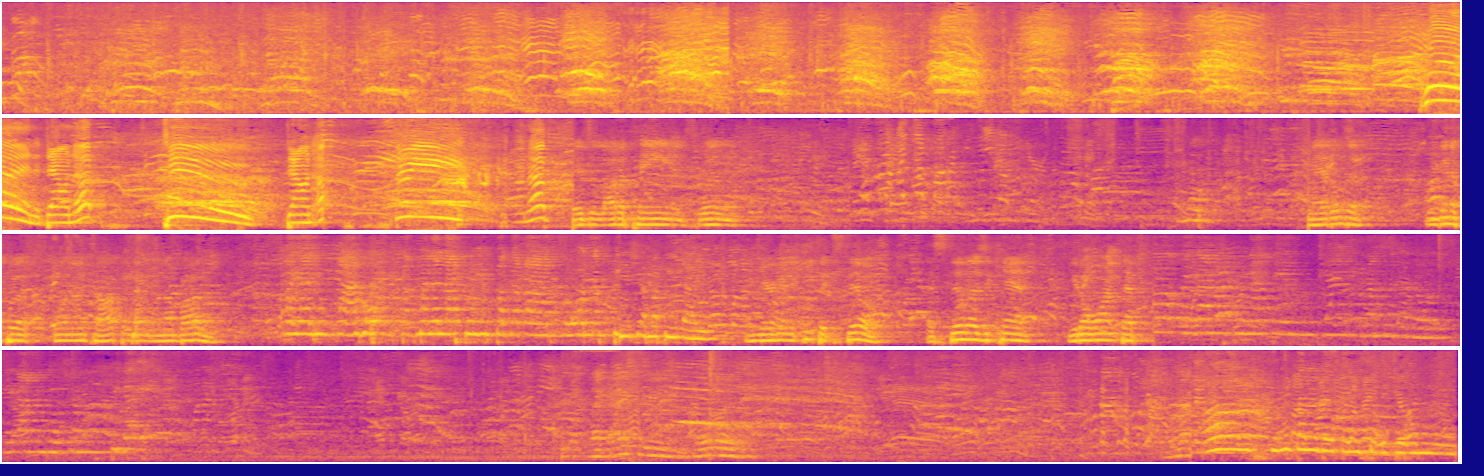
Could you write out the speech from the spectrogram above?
One, down up. Two, down up. Three, down up. There's a lot of pain and swelling. Metal that we're gonna put one on top and then one on bottom. kaya yung kahon, pag malala po yung pagkakaroon ng pin siya mapilay. And you're gonna keep it still, as still as you can. You don't want that. Kailangan po natin ng ano, kailangan po siyang pigain. Like ice cream. Oh. Ah, pumunta na daw kayo sa upuan niyo.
